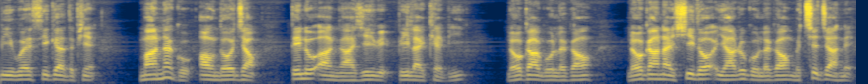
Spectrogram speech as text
မိဝဲစည်းကပ်သဖြင့်မာနကိုအောင်သောကြောင့်သင်တို့အားငါရေး၍ပေးလိုက်ခဲ့ပြီလောကကို၎င်းလောက၌ရှိသောအရာတို့ကို၎င်းမချစ်ကြနှင့်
